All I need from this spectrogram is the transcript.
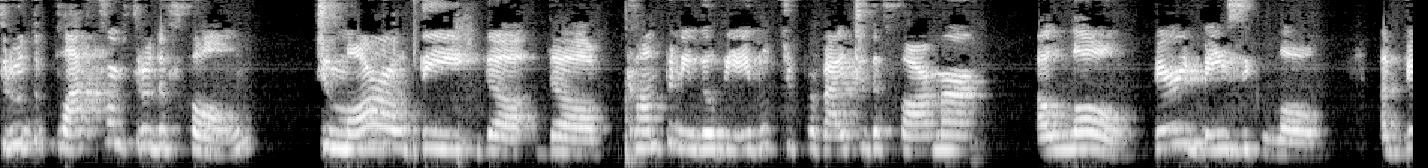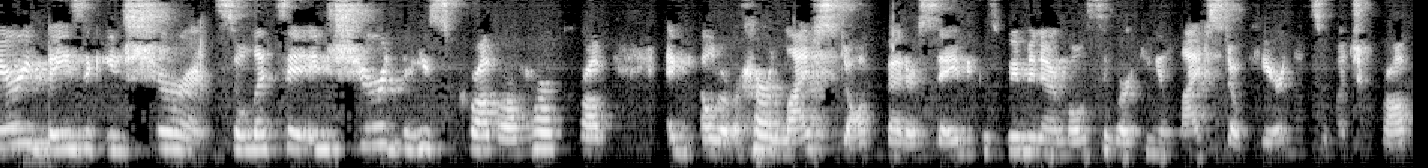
through the platform, through the phone, tomorrow the, the, the company will be able to provide to the farmer a loan, very basic loan, a very basic insurance. So let's say insure his crop or her crop eh, or her livestock, better say, because women are mostly working in livestock here, not so much crop,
